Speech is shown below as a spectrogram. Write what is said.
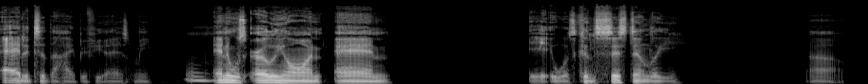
added to the hype, if you ask me. Hmm And it was early on, and it was consistently um,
